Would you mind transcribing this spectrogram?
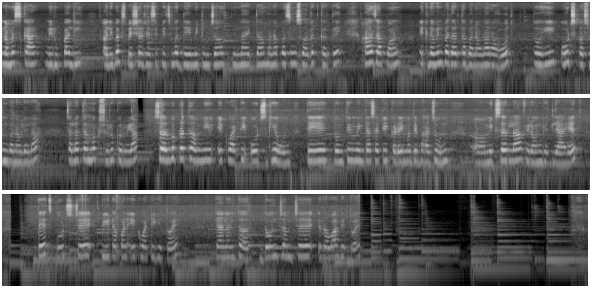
नमस्कार मी रुपाली. अलिबाग स्पेशल रेसिपीजमध्ये मी तुमचं पुन्हा एकदा मनापासून स्वागत करते. आज आपण एक नवीन पदार्थ बनवणार आहोत. तोही ओट्सपासून बनवलेला. चला तर मग सुरू करूया. सर्वप्रथम मी एक वाटी ओट्स घेऊन ते दोन तीन मिनटासाठी कढईमध्ये भाजून मिक्सरला फिरवून घेतले आहेत. तेच ओट्सचे पीठ आपण एक वाटी घेतो आहे त्यानंतर दोन चमचे रवा घेतोय.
